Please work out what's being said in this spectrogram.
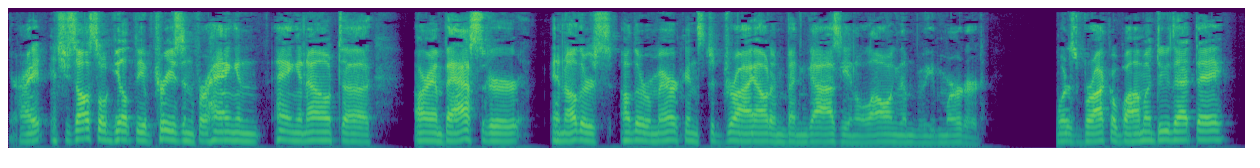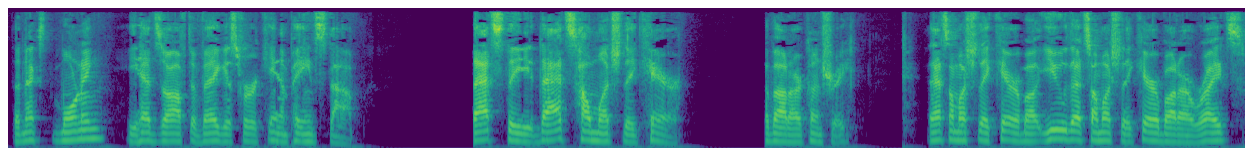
Right? And she's also guilty of treason for hanging hanging out uh, our ambassador and others other Americans to dry out in Benghazi and allowing them to be murdered. What does Barack Obama do that day? The next morning, he heads off to Vegas for a campaign stop. That's the that's how much they care about our country. That's how much they care about you. That's how much they care about our rights.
